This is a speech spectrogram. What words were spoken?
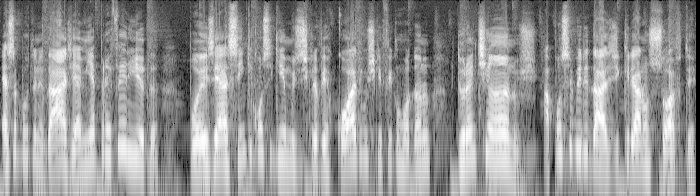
Essa oportunidade é a minha preferida, pois é assim que conseguimos escrever códigos que ficam rodando durante anos. A possibilidade de criar um software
